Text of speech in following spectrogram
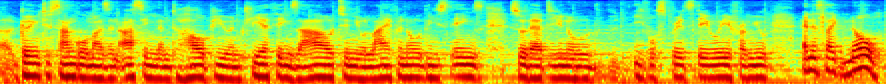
uh, going to Sangomas and asking them to help you and clear things out in your life and all these things so that, you know, evil spirits stay away from you. And it's like, no,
